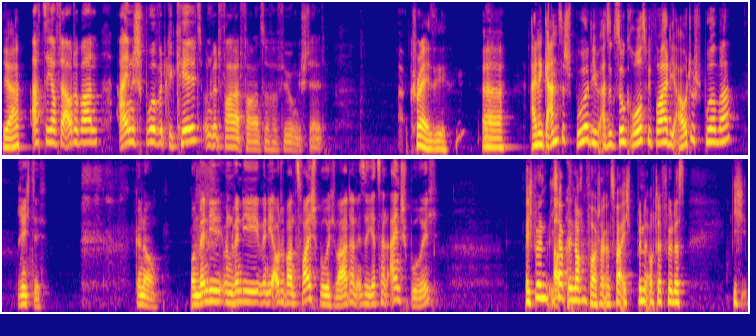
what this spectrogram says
Ja. 80 auf der Autobahn, eine Spur wird gekillt und wird Fahrradfahrern zur Verfügung gestellt. Crazy. Ja. Äh, eine ganze Spur, die also so groß wie vorher die Autospur war? Richtig. Genau. Und wenn die, und wenn die, wenn die Autobahn zweispurig war, dann ist sie jetzt halt einspurig. Ich bin, ich habe noch einen Vorschlag. Und zwar, ich bin auch dafür, dass ich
